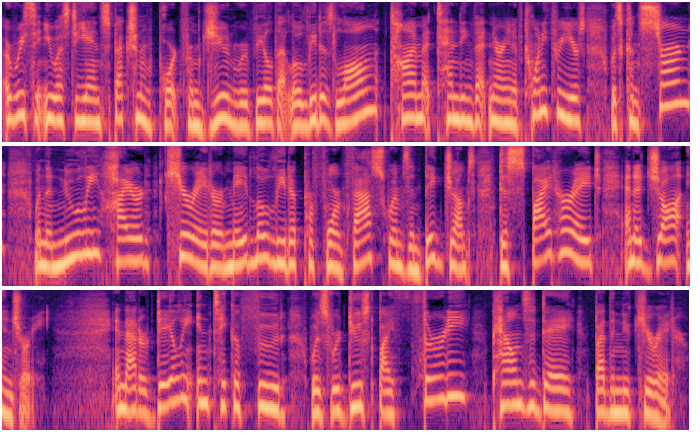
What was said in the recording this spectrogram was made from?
A recent USDA inspection report from June revealed that Lolita's long-time attending veterinarian of 23 years was concerned when the newly hired curator made Lolita perform fast swims and big jumps despite her age and a jaw injury, and that her daily intake of food was reduced by 30 pounds a day by the new curator.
